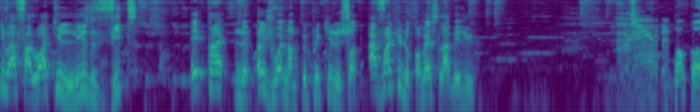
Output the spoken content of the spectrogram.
il va falloir qu'il lise vite. Et quand un joueur n'en peut plus, qu'il le sorte avant qu'il ne commence la bévue. Donc, euh,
